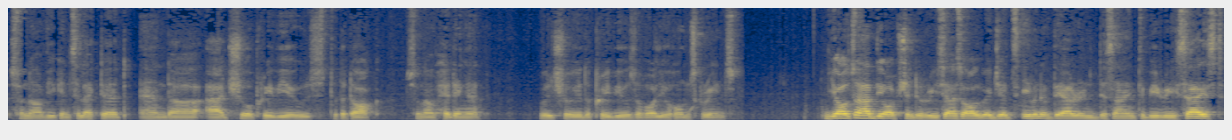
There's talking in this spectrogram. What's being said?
so now you can select it and uh, add show previews to the dock. So now hitting it will show you the previews of all your home screens. You also have the option to resize all widgets even if they are in designed to be resized.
